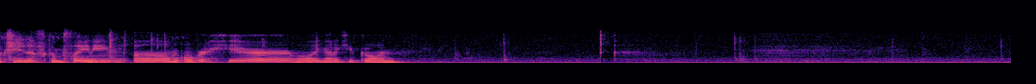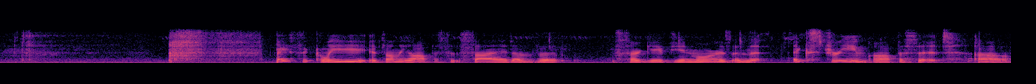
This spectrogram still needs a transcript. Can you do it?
Okay, enough complaining. Um, over here, well, I gotta keep going. Basically it's on the opposite side of the Sargathian Moors and the extreme opposite of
